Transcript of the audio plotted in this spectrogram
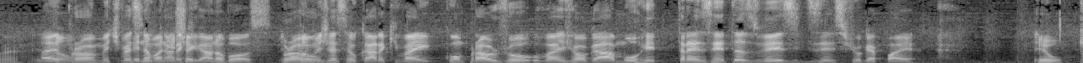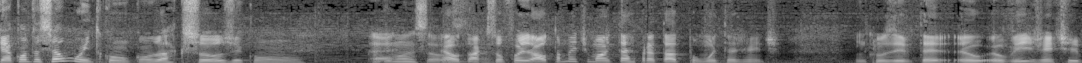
É. Aí Então, provavelmente vai Ele ser não o vai cara nem que chegar vai- no boss. Provavelmente Então- vai ser o cara que vai comprar o jogo, vai jogar, morrer 300 vezes e dizer, esse jogo é paia. Eu. Que aconteceu muito com, com Dark Souls e com. Demon Souls. É, o Dark Souls foi altamente mal interpretado por muita gente. Inclusive, te- eu, eu vi gente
